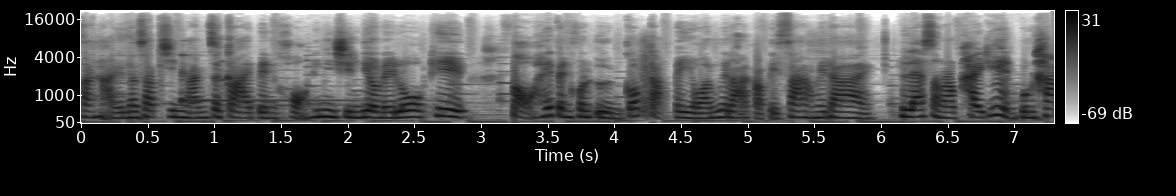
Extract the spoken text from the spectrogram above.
สังหาริมทรัพย์ชิ้นนั้นจะกลายเป็นของที่มีชิ้นเดียวในโลกที่ต่อให้เป็นคนอื่นก็กลับไปย้อนเวลากลับไปสร้างไม่ได้ และสำหรับใครที่เห็นคุณค่า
